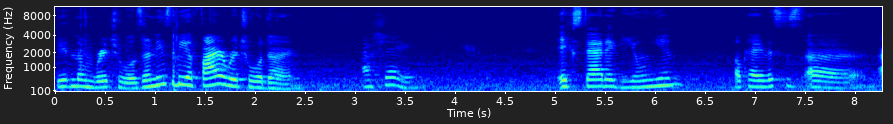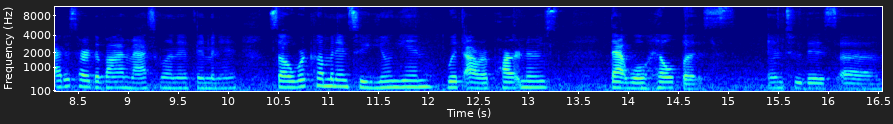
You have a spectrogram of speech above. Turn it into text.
Getting them rituals. There needs to be a fire ritual done. Ashe. Ecstatic union. Okay, this is, uh, I just heard divine masculine and feminine. So we're coming into union with our partners that will help us into this, um,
